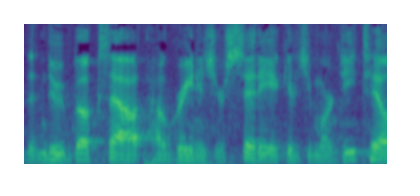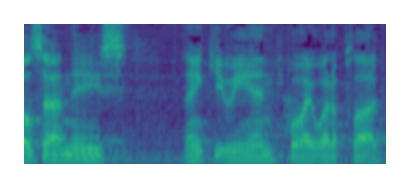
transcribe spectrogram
the new book's out, How Green is Your City? It gives you more details on these. Thank you, Ian. Boy, what a plug.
